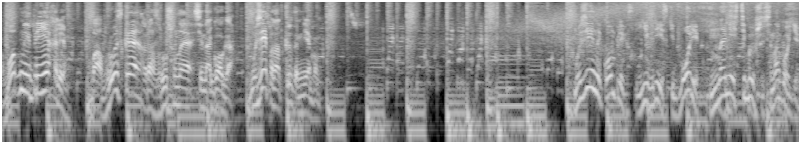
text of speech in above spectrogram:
Вот мы и приехали. Бобруйская разрушенная синагога. Музей под открытым небом. Музейный комплекс «Еврейский дворик» на месте бывшей синагоги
